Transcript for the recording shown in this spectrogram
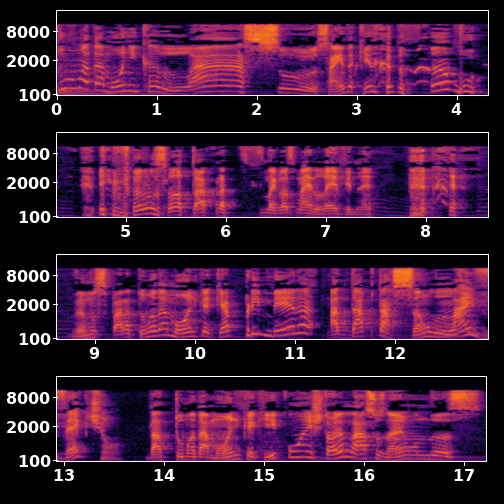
Turma da Mônica Laço! Saindo aqui né, do Rambo. E vamos voltar para um negócio mais leve, né? vamos para a Turma da Mônica, que é a primeira adaptação live action da Turma da Mônica aqui com a história Laços, né? Uma das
